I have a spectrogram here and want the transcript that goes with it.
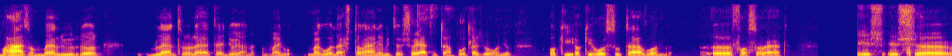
a házon belülről lentről lehet egy olyan meg, megoldást találni, amit a saját utánpótlásban mondjuk, aki, aki hosszú távon ö, faszalált. És, és ö,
